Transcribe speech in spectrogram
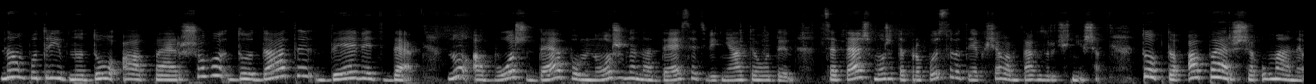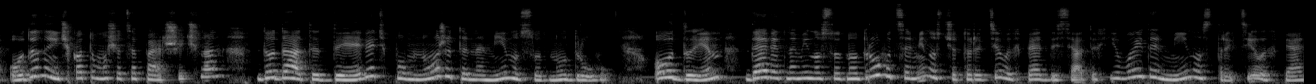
нам потрібно до А першого додати 9D. Ну або ж D помножене на 10 відняти 1. Це теж можете прописувати, якщо вам так зручніше. Тобто, А перше у мене одиничка, тому що це перший член, додати 9 помножити на мінус 1 другу. 1, 9 на мінус 1 другу це мінус 4,5 і вийде мінус 3,5.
